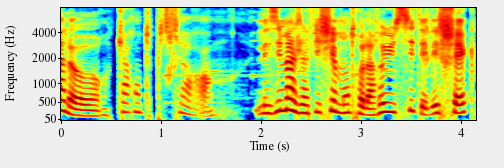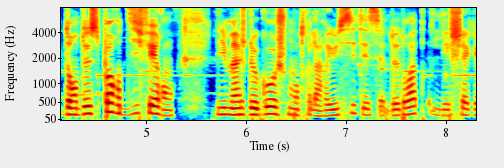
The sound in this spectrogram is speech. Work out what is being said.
Alors, 40 picards. Les images affichées montrent la réussite et l'échec dans deux sports différents. L'image de gauche montre la réussite et celle de droite l'échec.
